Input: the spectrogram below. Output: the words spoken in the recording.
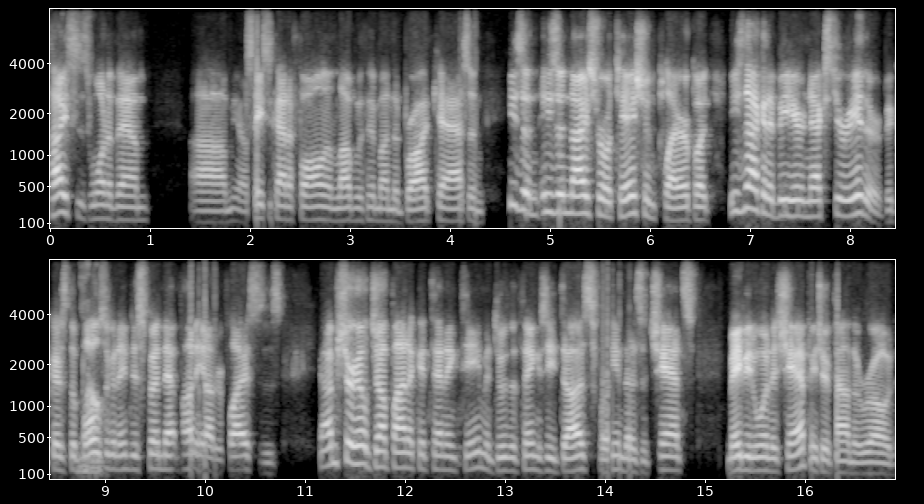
Theis is one of them. Um, you know, Stacey kind of fallen in love with him on the broadcast, and he's a he's a nice rotation player, but he's not going to be here next year either because the Bulls no. are going to need to spend that money in other places. I'm sure he'll jump on a contending team and do the things he does for a team that has a chance maybe to win a championship down the road.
